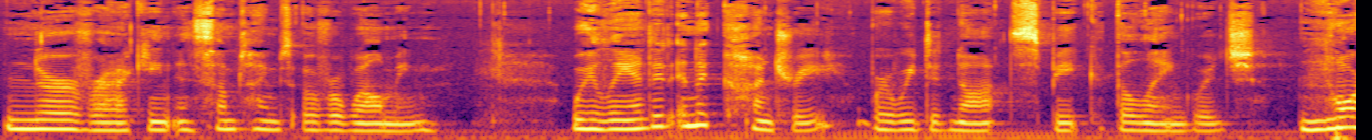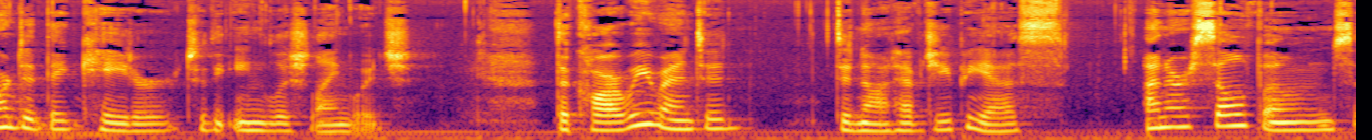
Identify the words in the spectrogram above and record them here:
nerve wracking, and sometimes overwhelming. We landed in a country where we did not speak the language, nor did they cater to the English language. The car we rented did not have GPS, and our cell phones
